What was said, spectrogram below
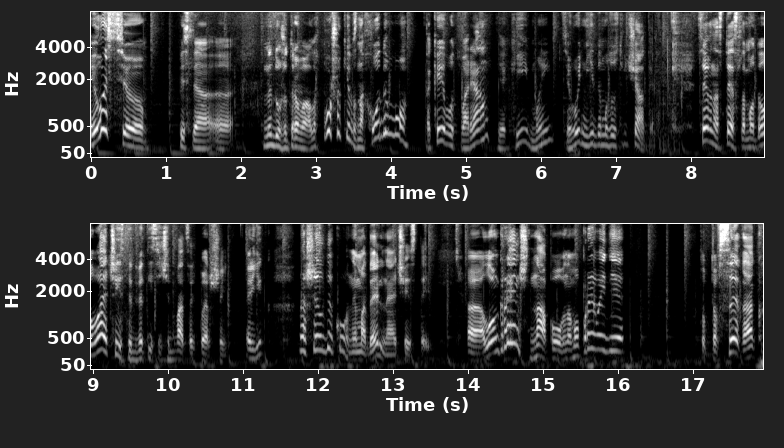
І ось е, після е, не дуже тривалих пошуків знаходимо такий от варіант, який ми сьогодні їдемо зустрічати. Це в нас Tesla Model Y, чистий 2021 рік на шилдику, не модельний, а чистий. Е, Long range на повному приводі. Тобто все так,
